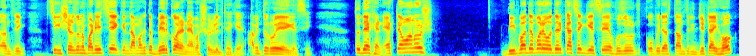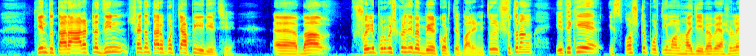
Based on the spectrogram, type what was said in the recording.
তান্ত্রিক চিকিৎসার জন্য পাঠিয়েছে, কিন্তু আমাকে তো বের করে না আবার শরীর থেকে। আমি তো রয়ে গেছি। তো দেখেন, একটা মানুষ বিপদে পরে ওদের কাছে গেছে, হুজুর, কবিরাজ, তান্ত্রিক, যেটাই হোক। কিন্তু তারা আর একটা জিন শয়তান তার উপর চাপিয়ে দিয়েছে। বা শরীরে প্রবেশ করে বা বের করতে পারেনি। তো সুতরাং এ থেকে স্পষ্ট প্রতীয়মান হয় যে এইভাবে আসলে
